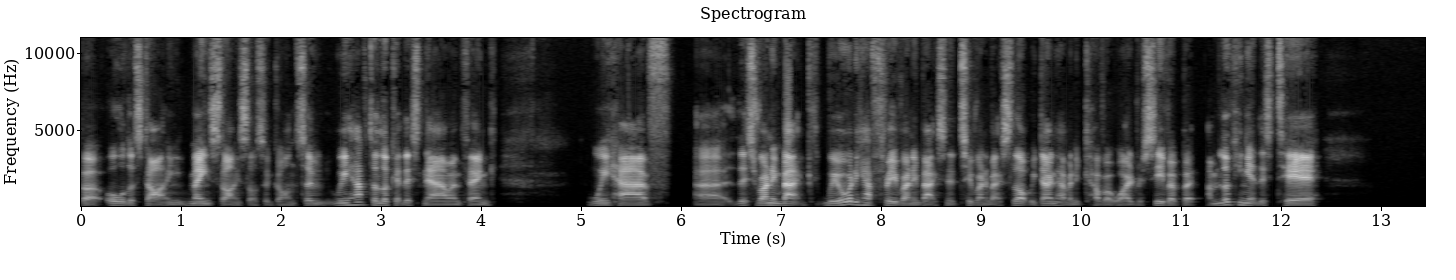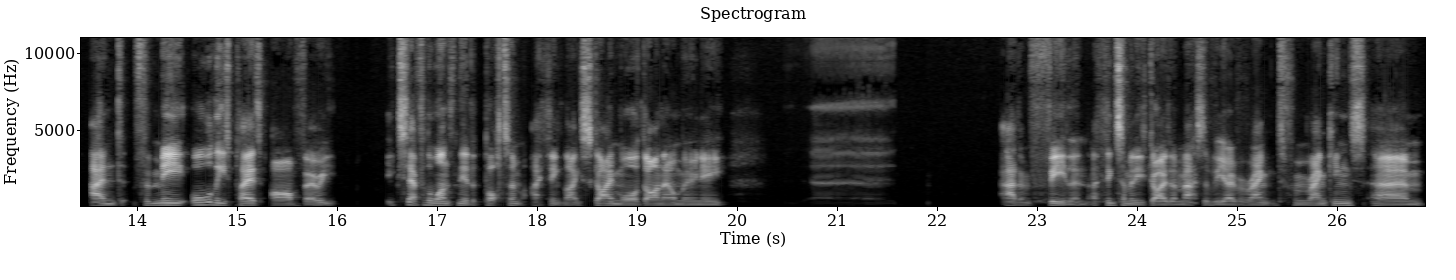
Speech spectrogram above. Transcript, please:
but all the starting main starting slots are gone. So we have to look at this now and think we have uh, this running back. We already have three running backs in the two running back slot. We don't have any cover at wide receiver, but I'm looking at this tier and for me, all these players are very, except for the ones near the bottom, I think like Skyy Moore, Darnell Mooney, uh, Adam Thielen. I think some of these guys are massively overranked from rankings. Um,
